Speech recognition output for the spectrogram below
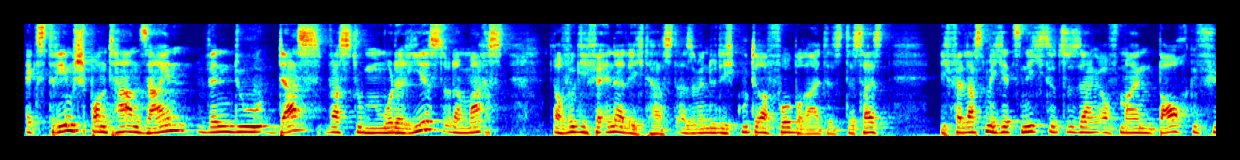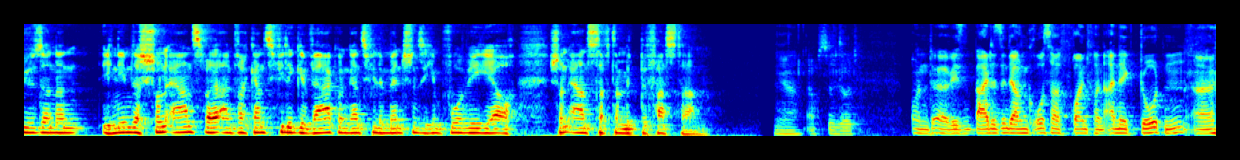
extrem spontan sein, wenn du das, was du moderierst oder machst, auch wirklich verinnerlicht hast. Also wenn du dich gut darauf vorbereitest. Das heißt, ich verlasse mich jetzt nicht sozusagen auf mein Bauchgefühl, sondern ich nehme das schon ernst, weil einfach ganz viele Gewerke und ganz viele Menschen sich im Vorwege ja auch schon ernsthaft damit befasst haben. Ja, absolut. Und äh, wir sind beide sind ja auch ein großer Freund von Anekdoten. Äh,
